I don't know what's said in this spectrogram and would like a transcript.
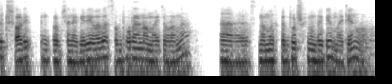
ಇದು ಶಾರ್ಟ್ ಇನ್ಫಾರ್ಮೇಷನ್ ಆಗಿದೆ. ಇವಾಗ ಸಂಪೂರ್ಣ ಮಾಹಿತಿಗಳನ್ನು ನಮ್ಮ ಕಂಪ್ಯೂಟರ್ ಸ್ಕ್ರೀನ್ ಬಗ್ಗೆ ಮಾಹಿತಿಯನ್ನು ನೋಡೋಣ.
